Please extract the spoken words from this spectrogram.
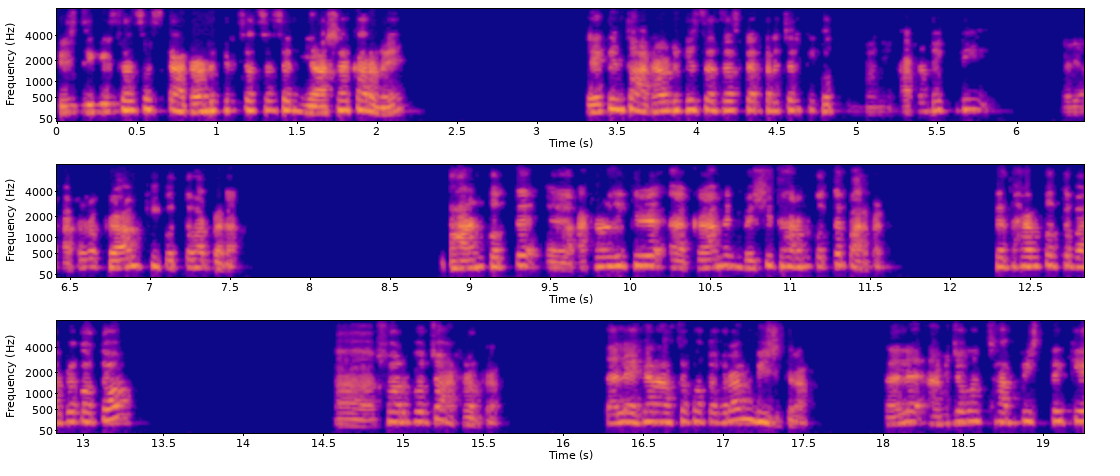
বিশ ডিগ্রি সেলসিয়াসকে আঠারো ডিগ্রি সেলসিয়াসে নিয়ে আসার কারণে এ কিন্তু আঠারো ডিগ্রি সেলসিয়াস টেম্পারেচার কি করতে মানে আঠারো ডিগ্রি মানে আঠারো গ্রাম কি করতে পারবে না? ধারণ করতে আঠারো ডিগ্রি গ্রামের বেশি ধারণ করতে পারবে না। ধারণ করতে পারবে কত? সর্বোচ্চ আঠারো গ্রাম। তাহলে এখানে আছে কত গ্রাম? বিশ গ্রাম। তাহলে আমি যখন ছাব্বিশ থেকে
